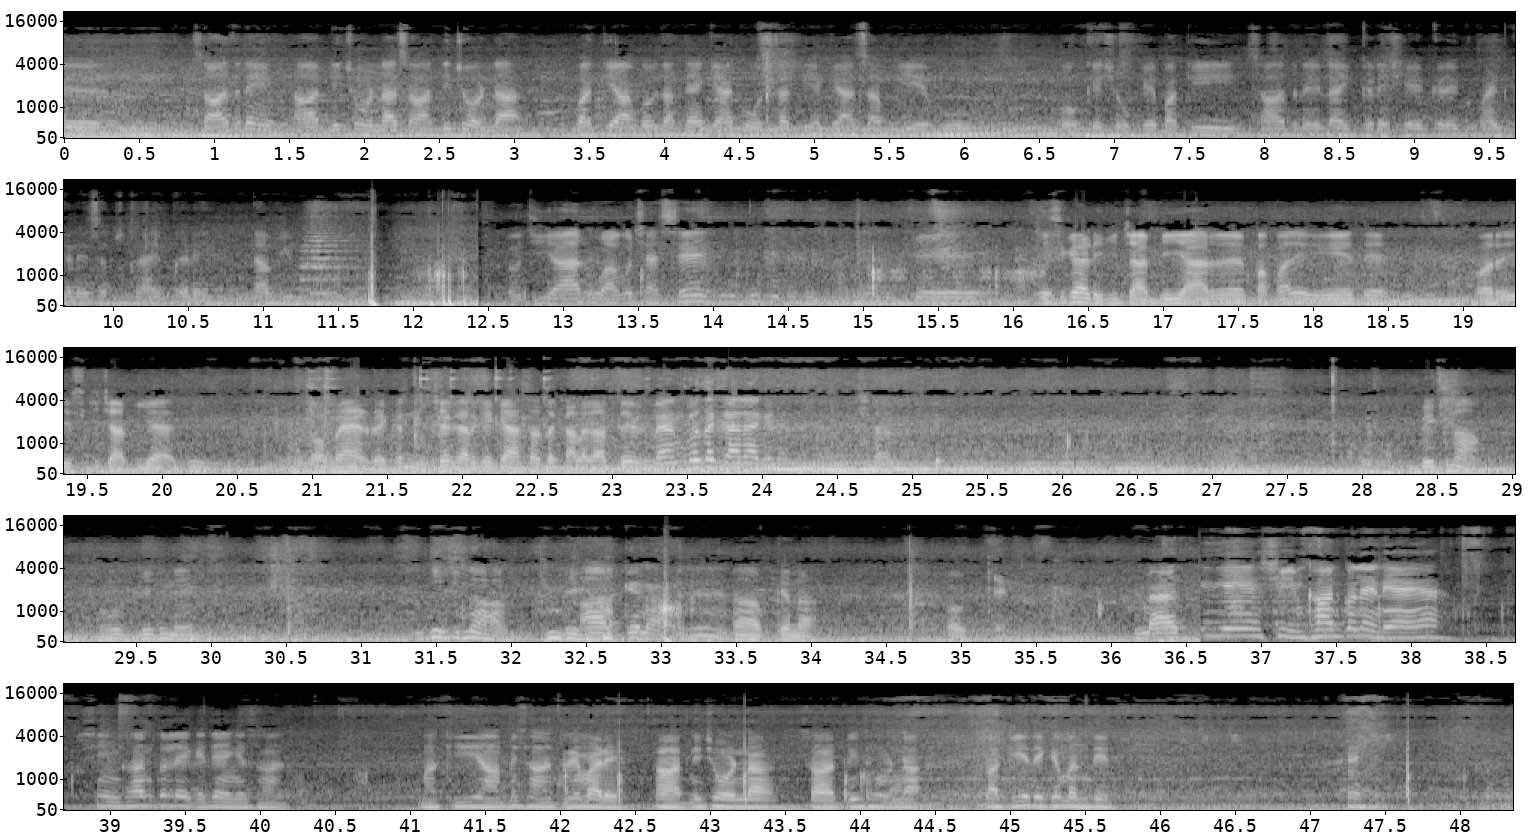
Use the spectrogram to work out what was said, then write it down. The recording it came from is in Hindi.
साथ रहें, हाथ नहीं छोड़ना, साथ नहीं छोड़ना। बाकी आपको बताते हैं क्या कोर्स आती है, क्या सब ये वो। ओके शोके बाकी साथ रहें लाइक करें शेयर करें कमेंट करें सब्सक्राइब करें। लव यू तो जी, यार, हुआ कुछ ऐसे? कि इस गाड़ी की चाबी यार पापा दे गए थे, और इसकी चाबी आई थी। तो मैं हैंड नीचे करके कैसा धक्का लगाते हुए। बैंक को धक्का लग रहा बिग नाम। ओ बिग ने। है नाम। आपके नाम। आपके नाम। ओके। मैं ये शीम खान को लेने आए हैं। शीम खान को लेके जाएँगे साथ। बाकी आप भी साथ रहे हमारे। हाथ नहीं छोड़ना साथ नहीं छोड़ना। बाकी ये देखे मंदिर।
